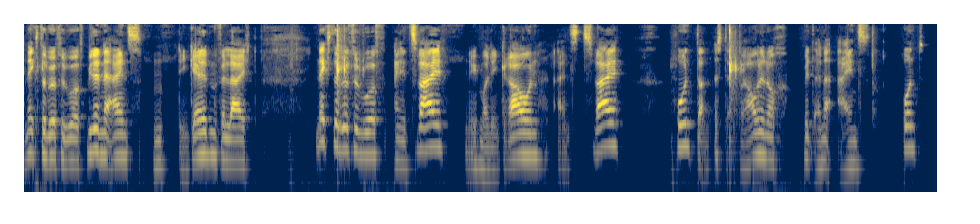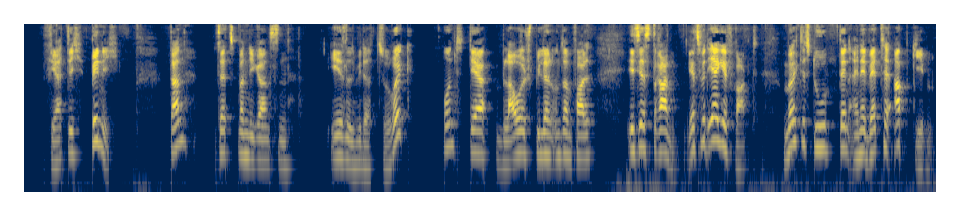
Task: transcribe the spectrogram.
Nächster Würfelwurf, wieder eine 1. Hm, den gelben vielleicht. Nächster Würfelwurf, eine 2. Nehme ich mal den grauen. 1, 2. Und dann ist der braune noch mit einer 1. Und fertig bin ich. Dann setzt man die ganzen Esel wieder zurück. Und der blaue Spieler in unserem Fall ist jetzt dran. Jetzt wird er gefragt, möchtest du denn eine Wette abgeben?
